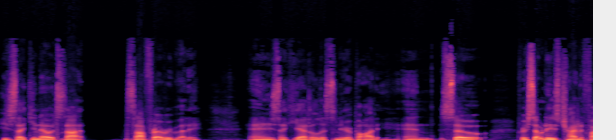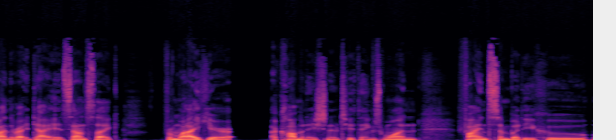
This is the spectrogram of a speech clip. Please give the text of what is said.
he's like, you know, it's not it's not for everybody, and he's like, you got to listen to your body. And so for somebody who's trying to find the right diet, it sounds like, from what I hear, a combination of two things. One, find somebody who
